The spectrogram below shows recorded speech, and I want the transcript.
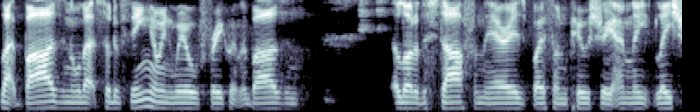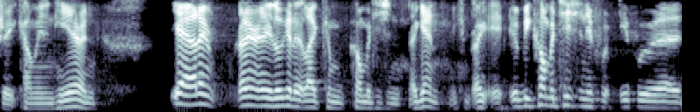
like bars and all that sort of thing. I mean, we all frequent the bars, and a lot of the staff from the areas, both on Peel Street and Leigh, Leigh Street, come in here and. Yeah, I don't. I don't really look at it like com- competition. Again, it would be competition if if we were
